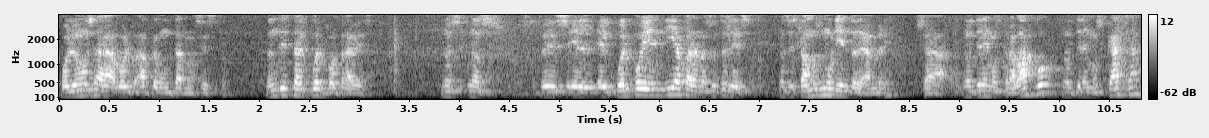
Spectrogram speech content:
Volvemos a, a preguntarnos esto. ¿Dónde está el cuerpo otra vez? Nos, nos, entonces, el, el, cuerpo hoy en día para nosotros es, nos estamos muriendo de hambre. O sea, no tenemos trabajo, no tenemos casa,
